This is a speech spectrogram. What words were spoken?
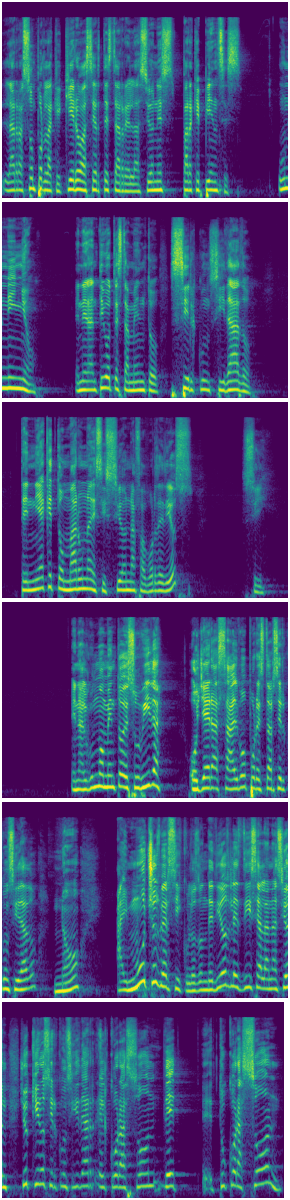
la razón por la que quiero hacerte esta relación es para que pienses. Un niño en el Antiguo Testamento circuncidado tenía que tomar una decisión a favor de Dios? Sí. ¿En algún momento de su vida? ¿O ya era salvo por estar circuncidado? No. Hay muchos versículos donde Dios les dice a la nación, yo quiero circuncidar el corazón de eh, tu corazón,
